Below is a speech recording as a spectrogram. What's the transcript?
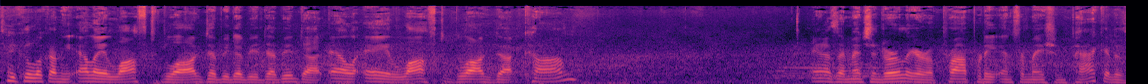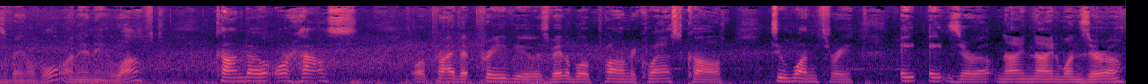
Take a look on the LA Loft blog, www.laloftblog.com. And as I mentioned earlier, a property information packet is available on any loft, condo, or house, or private preview is available upon request. Call 213 880 9910.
